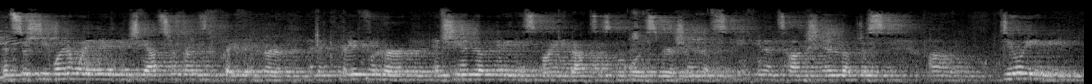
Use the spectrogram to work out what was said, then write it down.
And so she went away and she asked her friends to pray for her. And they prayed for her. And she ended up getting this mighty baptism of the Holy Spirit. She ended up speaking in tongues. She ended up just um, doing,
